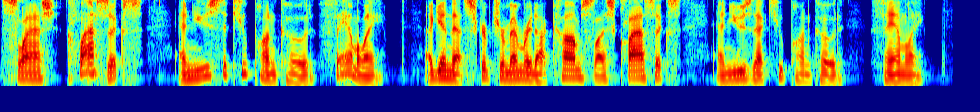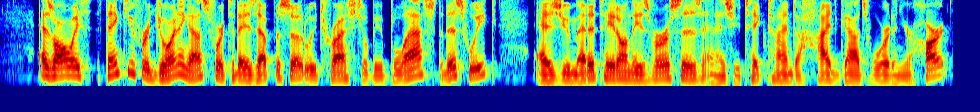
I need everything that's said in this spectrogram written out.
slash classics and use the coupon code FAMILY. Again, that's scripturememory.com slash classics and use that coupon code FAMILY. As always, thank you for joining us for today's episode. We trust you'll be blessed this week as you meditate on these verses and as you take time to hide God's Word in your heart.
